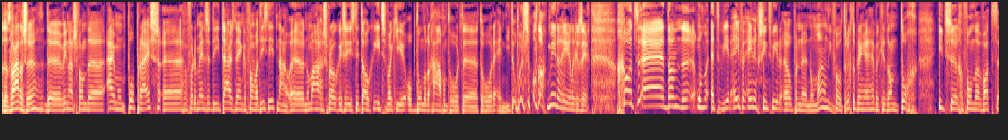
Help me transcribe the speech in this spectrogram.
Nou, dat waren ze. De winnaars van de Eimond Popprijs. Uh, voor de mensen die thuis denken van wat is dit? Nou, uh, normaal gesproken is, dit ook iets wat je op donderdagavond hoort uh, te horen. En niet op een zondagmiddag eerlijk gezegd. Goed, dan om het weer even enigszins weer op een normaal niveau terug te brengen. Heb ik dan toch iets gevonden wat,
